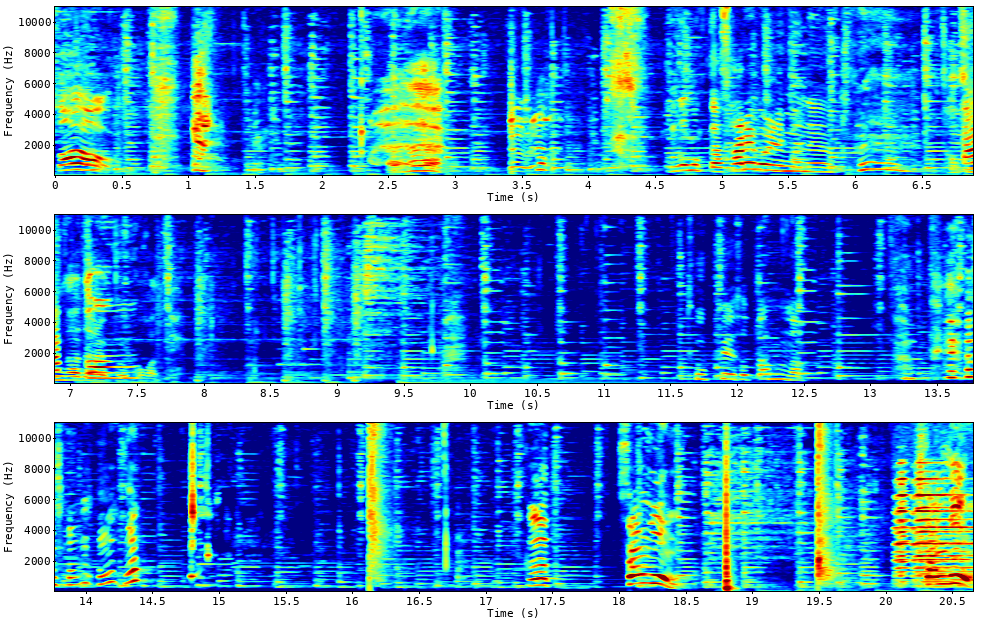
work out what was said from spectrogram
써요. 아, 어, 이거 먹다 살에 걸리면은 저승사자를 볼 것 같아. 두피에서 땀나. 두피에서 땀나. 끝. 성공. 성공.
